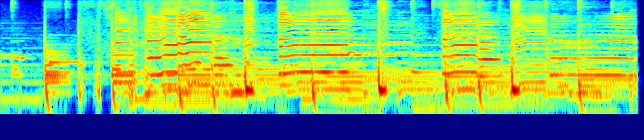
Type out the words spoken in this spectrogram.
you.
